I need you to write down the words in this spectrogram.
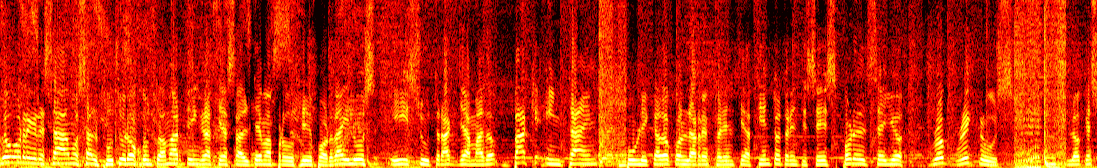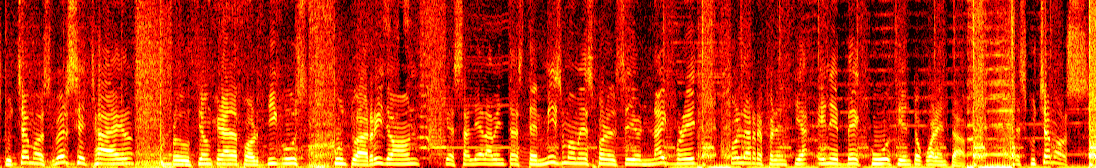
Luego regresábamos al futuro junto a Martin gracias al tema producido por Dailus y su track llamado Back in Time publicado con la referencia 136 por el sello Rock Recruits. Lo que escuchamos, Versace Producción creada por Digus junto a Ridon, que salía a la venta este mismo mes por el sello Nightbreed con la referencia NBQ 140. ¡Escuchamos!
